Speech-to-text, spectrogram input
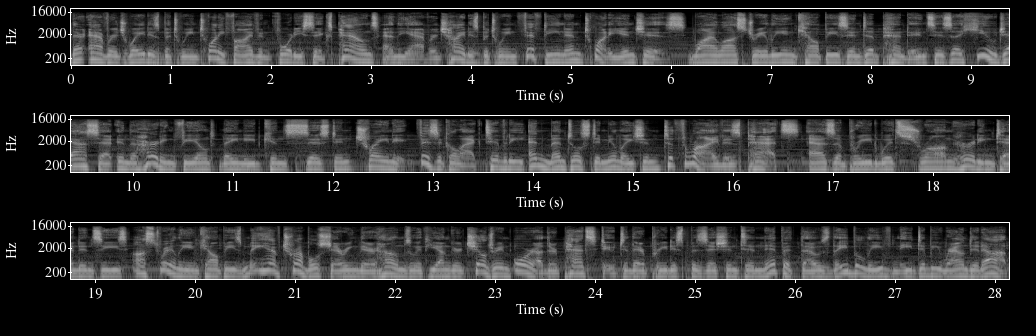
Their average weight is between 25 and 46 pounds, and the average height is between 15 and 20 inches. While Australian Kelpie's independence is a huge asset in the herding field, they need consistent training, physical activity, and mental stimulation to thrive as pets. As a breed with strong herding tendencies, Australian Kelpies may have trouble sharing their homes with younger children or other pets due to their predisposition to nip at those they believe need to be rounded up.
